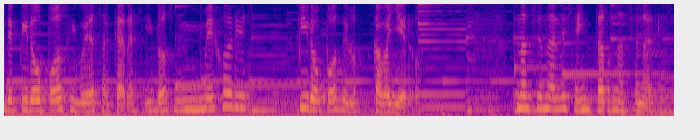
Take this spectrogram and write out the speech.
de piropos y voy a sacar así los mejores piropos de los caballeros, nacionales e internacionales.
